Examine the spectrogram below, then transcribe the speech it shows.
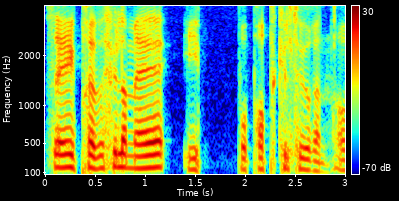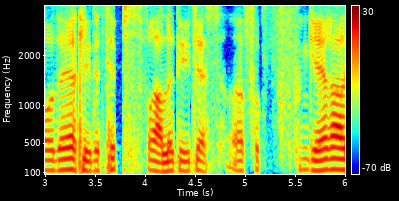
så jeg prøver å følge med i, på popkulturen, og det er et lite tips for alle DJs. Fungere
